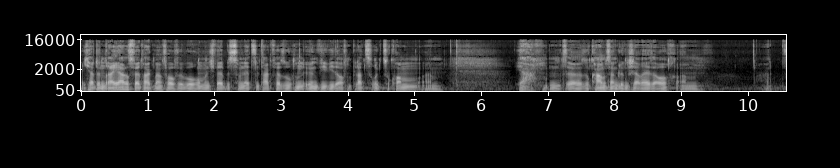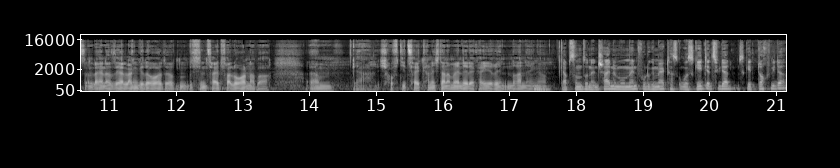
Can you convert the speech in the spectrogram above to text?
ich hatte einen Dreijahresvertrag beim VfL Bochum und ich werde bis zum letzten Tag versuchen, irgendwie wieder auf den Platz zurückzukommen. Ähm, ja, und äh, so kam es dann glücklicherweise auch. Ähm, hat dann leider sehr lang gedauert, habe ein bisschen Zeit verloren, aber ähm, ja, ich hoffe, die Zeit kann ich dann am Ende der Karriere hinten dranhängen. Ja. Gab es dann so einen entscheidenden Moment, wo du gemerkt hast, oh, es geht jetzt wieder, es geht doch wieder?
